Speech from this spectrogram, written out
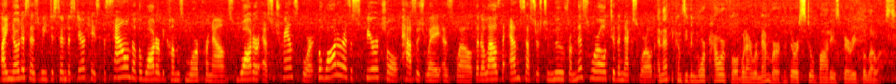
I notice as we descend the staircase, the sound of the water becomes more pronounced. Water as transport, but water as a spiritual passageway as well that allows the ancestors to move from this world to the next world. And that becomes even more powerful when I remember that there are still bodies buried below us.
